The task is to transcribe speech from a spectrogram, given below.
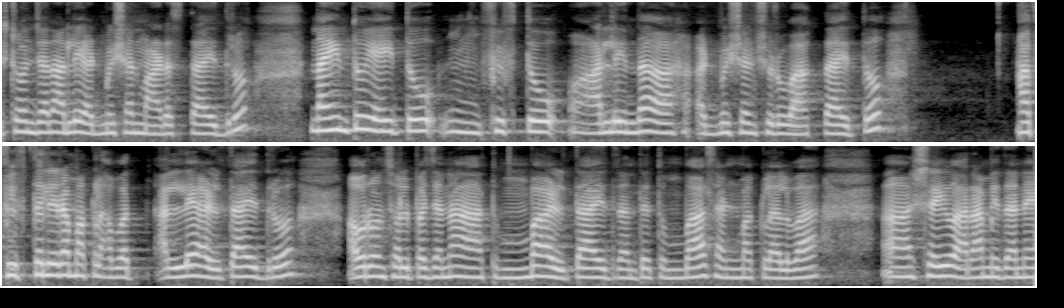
ಎಷ್ಟೊಂದು ಜನ ಅಲ್ಲಿ ಅಡ್ಮಿಷನ್ ಮಾಡಿಸ್ತಾ ಇದ್ದರು ನೈನ್ತು, ಏಯ್ತು ಫಿಫ್ತು ಅಲ್ಲಿಂದ ಅಡ್ಮಿಷನ್ ಶುರುವಾಗ್ತಾ ಇತ್ತು. ಆ ಫಿಫ್ತಲ್ಲಿರೋ ಮಕ್ಕಳು ಅವತ್ತು ಅಲ್ಲೇ ಅಳ್ತಾ ಇದ್ದರು ಅವರು ಒಂದು ಸ್ವಲ್ಪ ಜನ ತುಂಬ ಅಳ್ತಾ ಇದ್ರಂತೆ, ತುಂಬ ಸಣ್ಣ ಮಕ್ಕಳಲ್ವಾ ಶ್ರೇಯು ಆರಾಮಿದ್ದಾನೆ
